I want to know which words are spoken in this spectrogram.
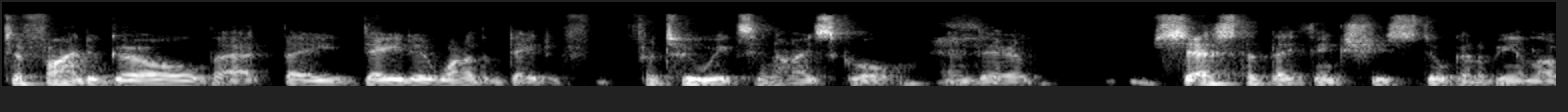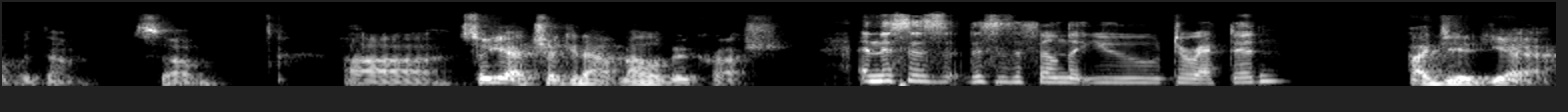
to find a girl that they dated. One of them dated f- for two weeks in high school, and they're obsessed that they think she's still going to be in love with them. So uh, so yeah, check it out, Malibu Crush. And this is this is a film that you directed. I did, yeah,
